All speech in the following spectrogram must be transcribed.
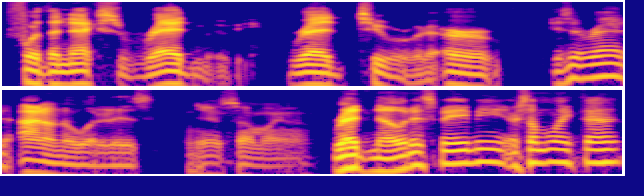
for the next Red movie, Red Two or whatever. Or is it Red? I don't know what it is. Yeah, something like that. Red Notice maybe or something like that.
